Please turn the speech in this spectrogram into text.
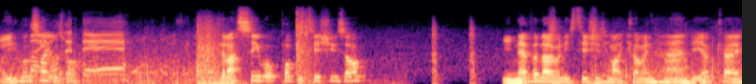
You something as well? Can I see what pocket tissues are? You never know when these tissues might come in handy. Okay.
